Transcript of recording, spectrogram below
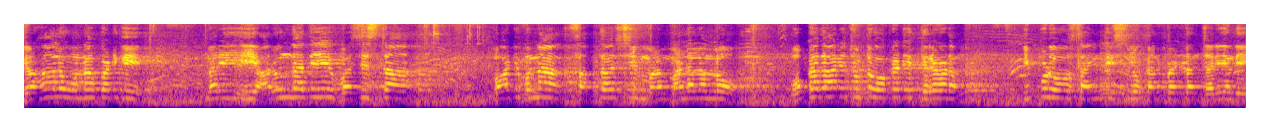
గ్రహాలు ఉన్నప్పటికీ మరి ఈ అరుంధతి వశిష్ట వాటికున్న సప్తర్షి మ- మండలంలో ఒకదాని చుట్టూ ఒకటి తిరగడం ఇప్పుడు సైంటిస్టులు కనిపెట్టడం జరిగింది.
